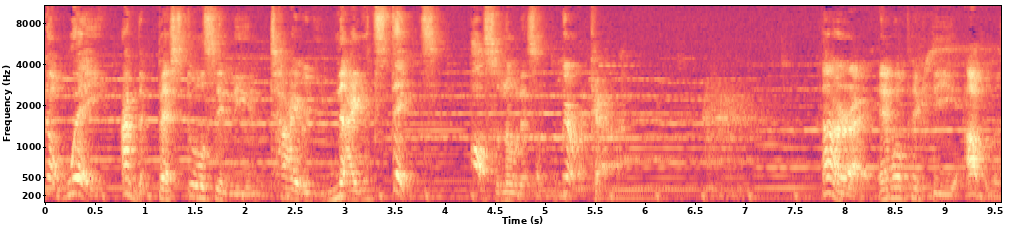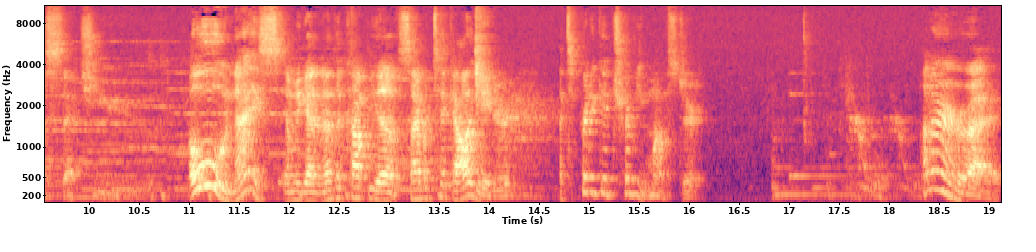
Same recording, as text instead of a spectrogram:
no way. I'm the best duelist in the entire United States, also known as America. Alright, and we'll pick the obelisk statue. Oh, nice! And we got another copy of Cybertech Alligator. That's a pretty good tribute monster. Alright.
